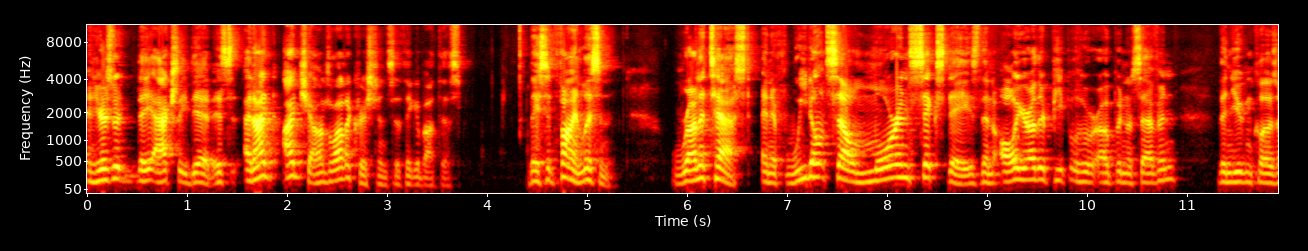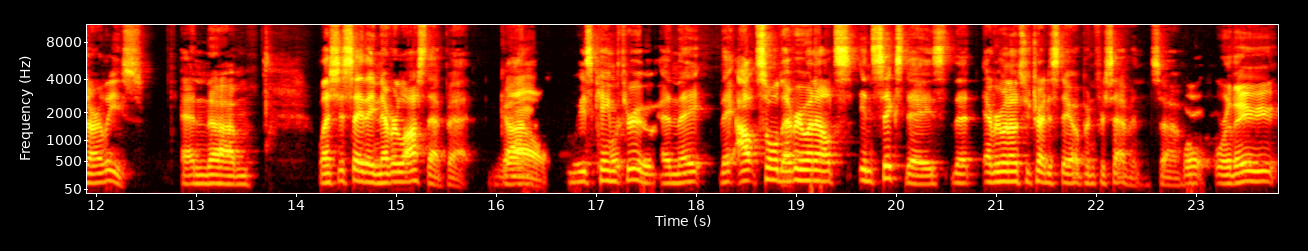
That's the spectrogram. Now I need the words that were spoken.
And here's what they actually did. It's and I I challenge a lot of Christians to think about this. They said, "Fine, listen, run a test, and if we don't sell more in six days than all your other people who are open to seven, then you can close our lease." And um, let's just say they never lost that bet. God, wow. always came through and they they outsold everyone else in six days that everyone else who tried to stay open for seven so. Were, were they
